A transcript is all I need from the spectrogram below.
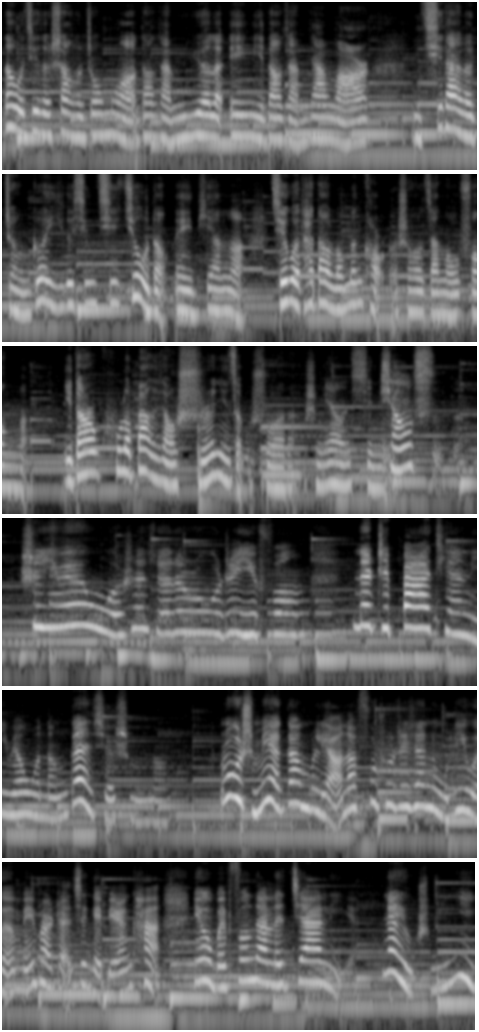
那我记得上个周末，当咱们约了 Amy 到咱们家玩儿，你期待了整个一个星期，就等那一天了。结果他到楼门口的时候，咱楼封了。你当时哭了半个小时，你怎么说的？什么样的心理？想死，是因为我是觉得，如果这一封，那这八天里面我能干些什么呢？如果什么也干不了，那付出这些努力，我又没法展现给别人看，因为我被封在了家里，那有什么意义？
